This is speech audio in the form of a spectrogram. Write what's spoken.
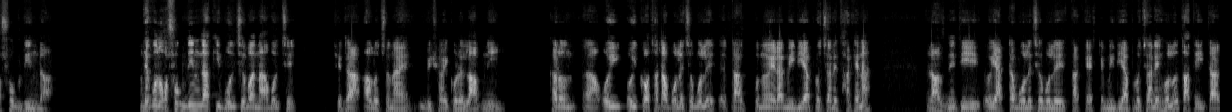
অশোক দিন্দা। দেখুন, অশোক দিন্দা কি বলছে বা না বলছে, সেটা আলোচনায় বিষয় করে লাভ নেই। কারণ ওই ওই কথাটা বলেছে বলে তার কোনো এরা মিডিয়া প্রচারে থাকে না। রাজনীতি ওই একটা বলেছে বলে তাকে একটা মিডিয়া প্রচারে হলো, তাতেই তার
